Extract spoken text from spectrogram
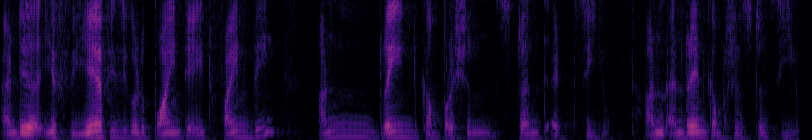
And uh, if af is equal to 0.8 find the undrained compression strength at cu un, undrained compression strength cu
